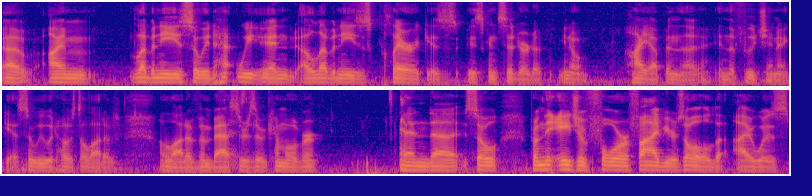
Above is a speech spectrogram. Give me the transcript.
uh, I'm Lebanese, so we'd ha- we and a Lebanese cleric is is considered a you know high up in the in the food chain, I guess. So we would host a lot of a lot of ambassadors that would come over. And uh, so, from the age of four or five years old, I was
